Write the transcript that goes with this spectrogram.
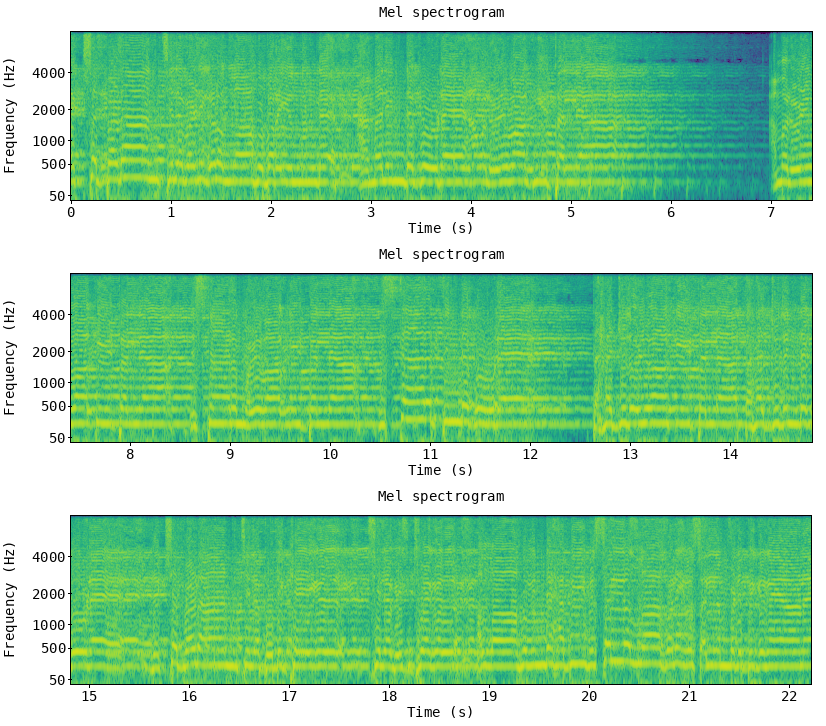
രക്ഷപ്പെടാൻ ചില വഴികൾ അള്ളാഹു പറയുന്നുണ്ട്. അമലിന്റെ കൂടെ അവൻ ഒഴിവാക്കിയിട്ടല്ല. അമൽ ഒഴിവാക്കിയിട്ടല്ല നിസ്കാരം ഒഴിവാക്കിയിട്ടല്ല നിസ്കാരത്തിന്റെ കൂടെ. തഹജുദ് ഒഴിവാക്കിയിട്ടല്ല തഹജുദിന്റെ കൂടെ രക്ഷപ്പെടാൻ ചില പൊടിക്കൈകൾ ചില വിദ്യകൾ അള്ളാഹുവിന്റെ ഹബീബ് സല്ലല്ലാഹു അലൈഹി വസല്ലം പഠിപ്പിക്കുകയാണ്.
